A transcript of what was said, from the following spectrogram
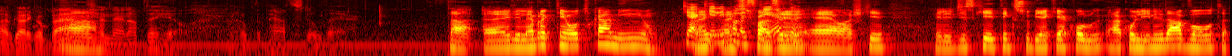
I've got to go back Ah. and then up the hill. I hope the path's still there. Tá, é, ele lembra que tem outro caminho. Que é aquele antes pela de fazer, esquerda? É, eu acho que ele disse que tem que subir aqui a, colu- a colina e dar a volta.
